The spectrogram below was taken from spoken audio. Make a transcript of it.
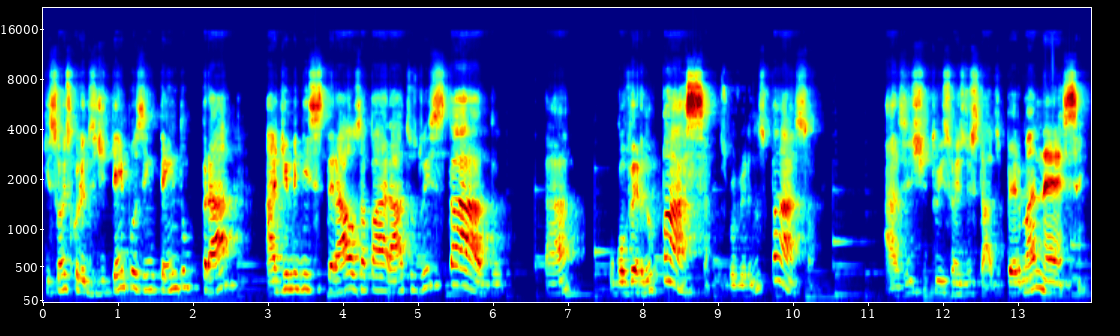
que são escolhidos de tempos em tempo para administrar os aparatos do Estado, tá? O governo passa, os governos passam. As instituições do Estado permanecem.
